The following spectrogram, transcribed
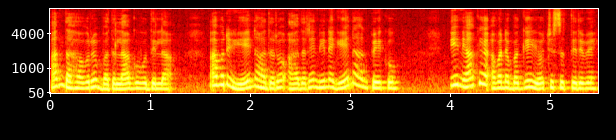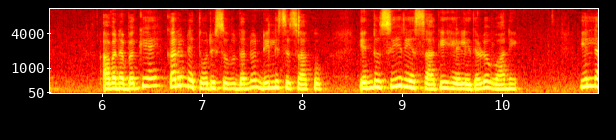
ಅಂತಹವರು ಬದಲಾಗುವುದಿಲ್ಲ. ಅವನು ಏನಾದರೂ ಆದರೆ ನಿನಗೇನಾಗಬೇಕು? ನೀನ್ಯಾಕೆ ಅವನ ಬಗ್ಗೆ ಯೋಚಿಸುತ್ತಿರುವೆ? ಅವನ ಬಗ್ಗೆ ಕರುಣೆ ತೋರಿಸುವುದನ್ನು ನಿಲ್ಲಿಸು ಸಾಕು ಎಂದು ಸೀರಿಯಸ್ ಆಗಿ ಹೇಳಿದಳು ವಾಣಿ ಇಲ್ಲ,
